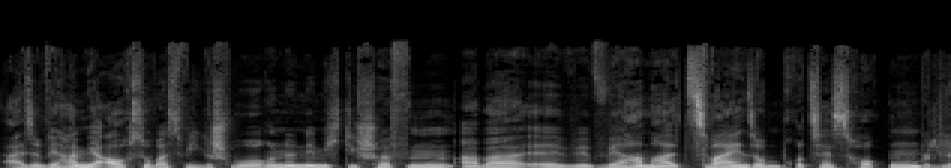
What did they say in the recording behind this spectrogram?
also wir haben ja auch sowas wie Geschworene, nämlich die Schöffen, aber äh, wir, wir haben halt zwei in so einem Prozess hocken. die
